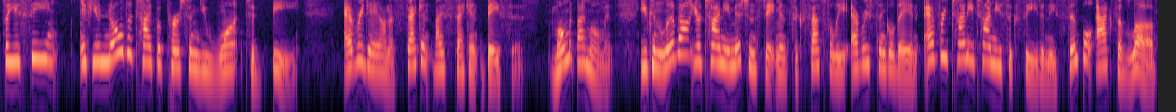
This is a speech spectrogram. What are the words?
So, you see, if you know the type of person you want to be, every day on a second by second basis, moment by moment. You can live out your tiny mission statement successfully every single day. And every tiny time you succeed in these simple acts of love,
